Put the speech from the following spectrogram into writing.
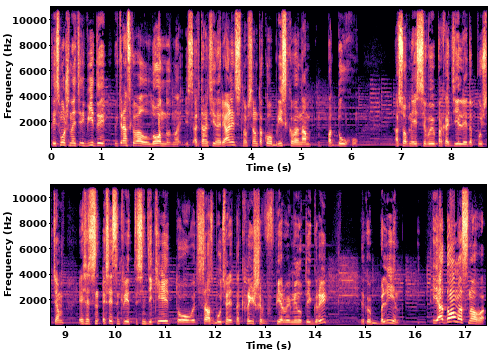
Ты сможешь найти виды викторианского Лондона из альтернативной реальности, но все равно такого близкого нам по духу. Особенно если вы проходили, допустим, Assassin's Creed Syndicate, то вы сразу будете смотреть на крыше в первые минуты игры. И такой, блин, я дома снова!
